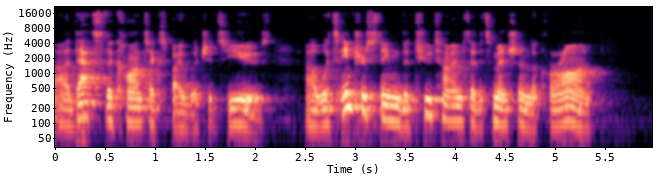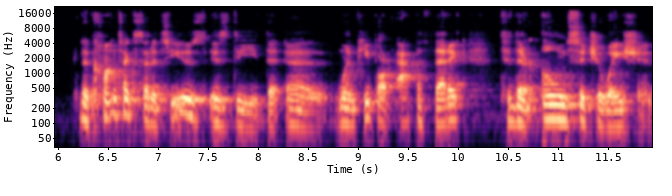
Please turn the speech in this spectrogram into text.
uh, that's the context by which it's used. Uh, what's interesting, the two times that it's mentioned in the Quran, the context that it's used is the, the uh, when people are apathetic to their own situation,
